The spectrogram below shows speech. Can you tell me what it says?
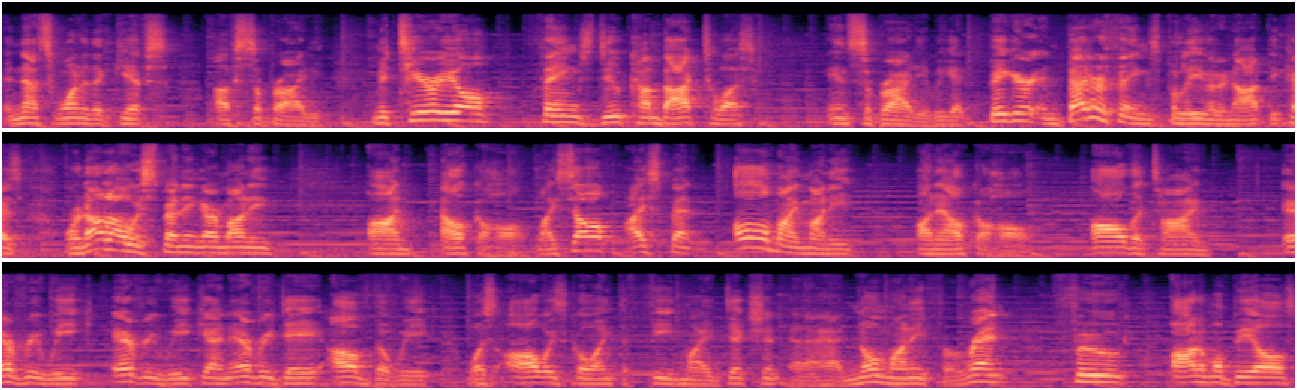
And that's one of the gifts of sobriety. Material things do come back to us in sobriety. We get bigger and better things, believe it or not, because we're not always spending our money on alcohol. Myself, I spent all my money on alcohol all the time, every week, every weekend, every day of the week was always going to feed my addiction and I had no money for rent, food, automobiles,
